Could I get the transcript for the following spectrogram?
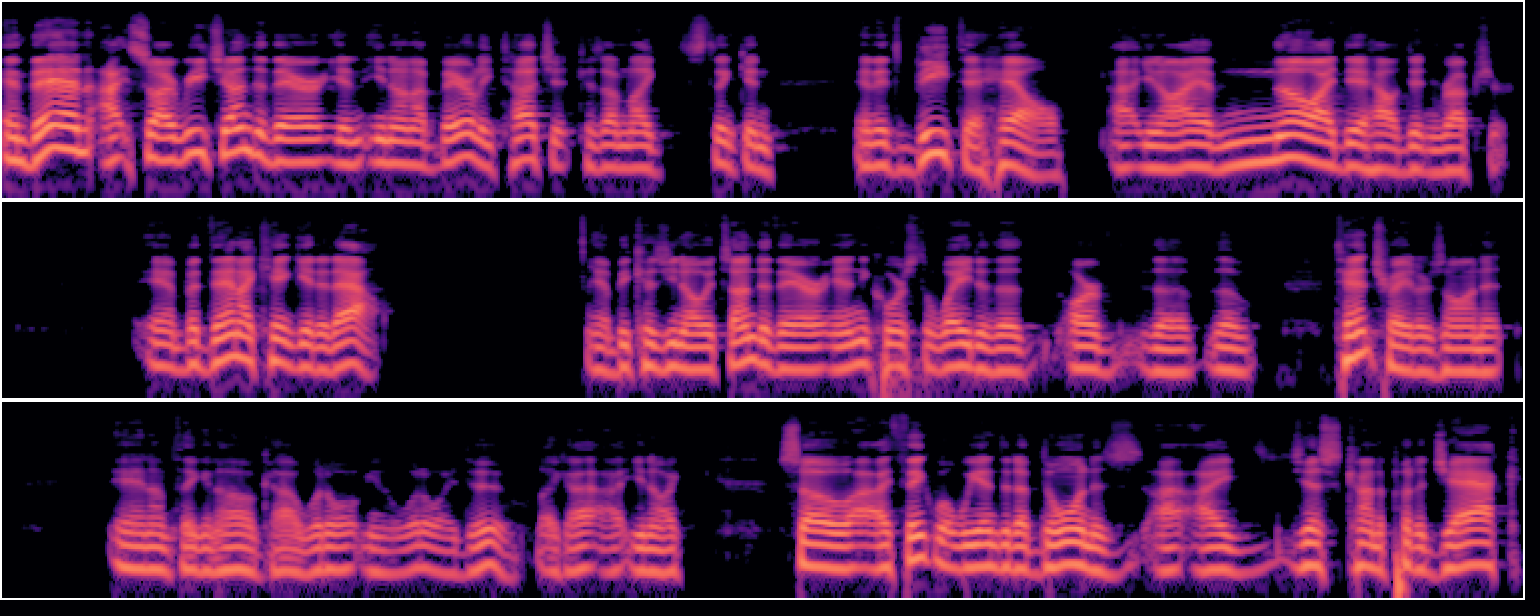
and then I so I reach under there and you know and I barely touch it because I'm like thinking, and it's beat to hell. I, you know I have no idea how it didn't rupture, and but then I can't get it out. Yeah, because you know it's under there, and of course the weight of the or the the tent trailers on it, and I'm thinking, oh God, what do I, you know what do I do? Like I, I you know I so I think what we ended up doing is I, I just kind of put a jack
